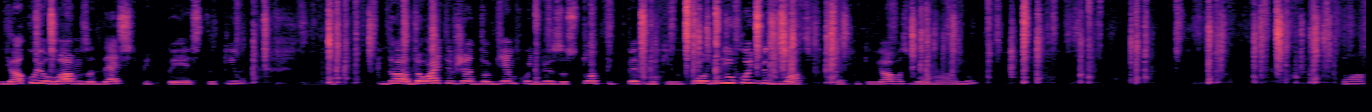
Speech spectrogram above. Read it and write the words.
Дякую вам за 10 підписників. Да, давайте вже доб'ємо хоч би за 100 підписників. О, ну хоч би 20 підписників. Я вас благаю. Опа.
